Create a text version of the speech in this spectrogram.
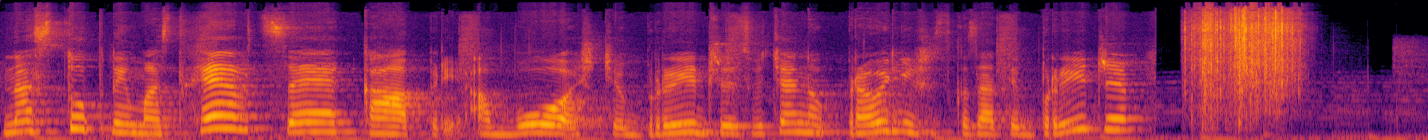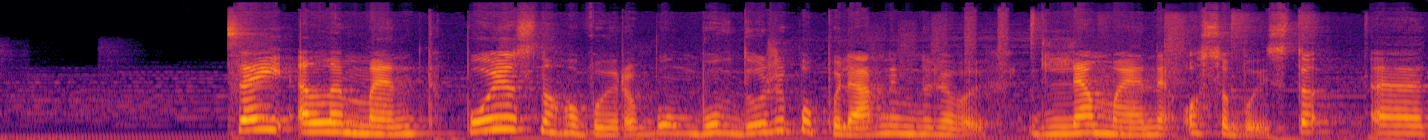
Наступний мастхев це капрі або ще бриджі. Звичайно, правильніше сказати бриджі. Цей елемент поясного виробу був дуже популярним в нульових. Для мене особисто е,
